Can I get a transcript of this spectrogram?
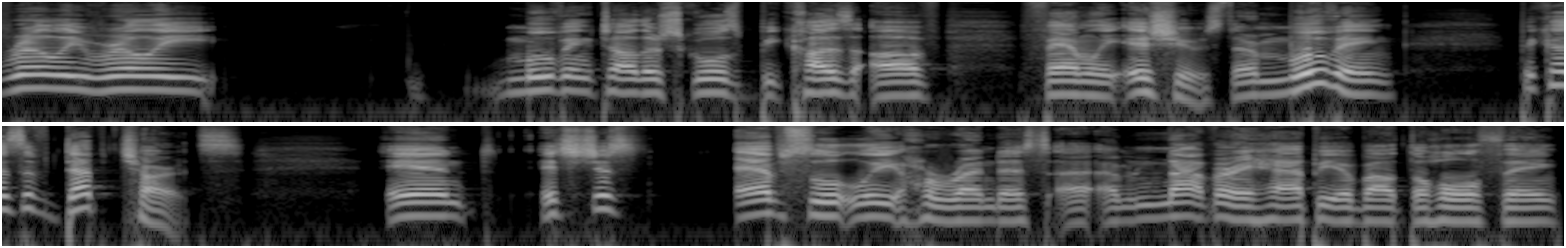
really really moving to other schools because of family issues. They're moving because of depth charts. And it's just absolutely horrendous. Uh, I'm not very happy about the whole thing.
